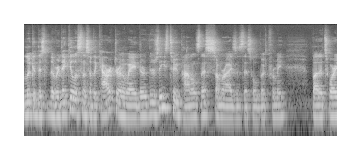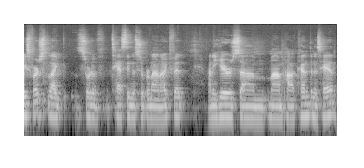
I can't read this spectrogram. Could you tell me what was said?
look at this the ridiculousness of the character in a way. There, there's these two panels. This summarizes this whole book for me, but it's where he's first like sort of testing the Superman outfit, and he hears um, Ma and Pa Kent in his head,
